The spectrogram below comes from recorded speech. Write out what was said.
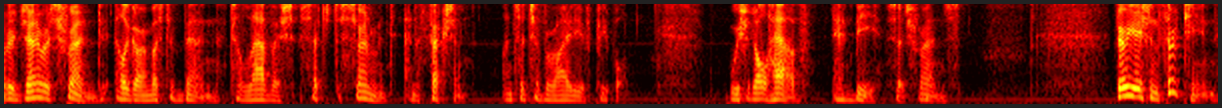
What a generous friend Elgar must have been to lavish such discernment and affection on such a variety of people. We should all have and be such friends. Variation 13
